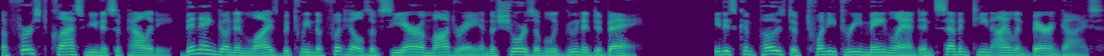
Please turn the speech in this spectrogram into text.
A first-class municipality, Binangonan lies between the foothills of Sierra Madre and the shores of Laguna de Bay. It is composed of 23 mainland and 17 island barangays.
